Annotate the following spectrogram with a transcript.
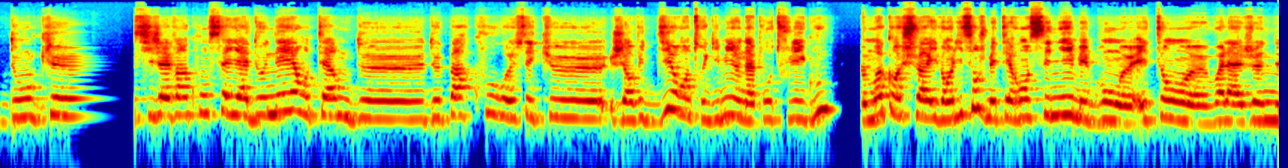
Donc, euh, si j'avais un conseil à donner en termes de, parcours, c'est que j'ai envie de dire, entre guillemets, il y en a pour tous les goûts. Moi, quand je suis arrivée en licence, je m'étais renseignée, mais bon, euh, étant euh, voilà jeune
